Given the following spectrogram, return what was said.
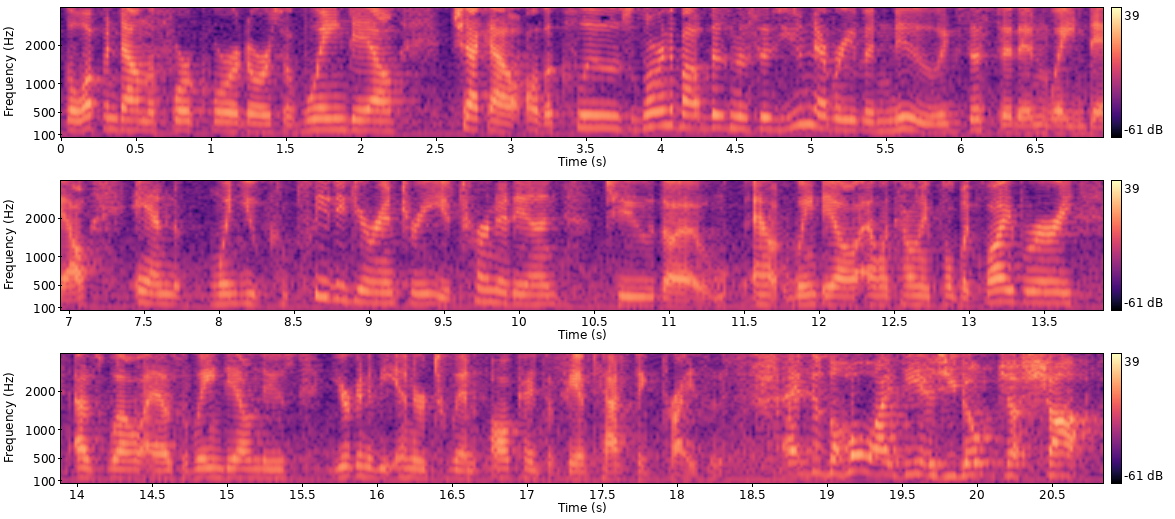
Go up and down the four corridors of Waynedale, check out all the clues, learn about businesses you never even knew existed in Waynedale. And when you've completed your entry, you turn it in to the uh, Waynedale Allen County Public Library as well as the Waynedale News, you're going to be entered to win all kinds of fantastic prizes. And the whole idea is you don't just shop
